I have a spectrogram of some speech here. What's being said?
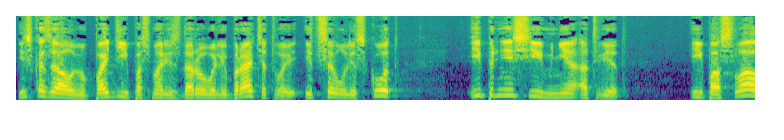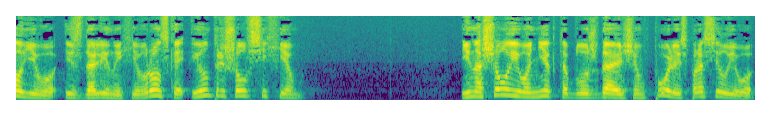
И сказал ему, пойди, посмотри, здоровы ли братья твои, и цел ли скот, и принеси мне ответ. И послал его из долины Хевронской, и он пришел в Сихем. И нашел его некто блуждающим в поле, и спросил его,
